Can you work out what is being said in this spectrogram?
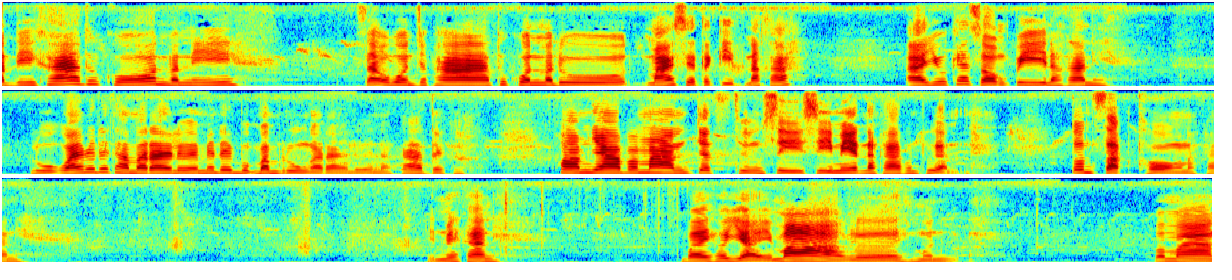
ัสดีค่ะทุกคนวันนี้สาวอุบลจะพาทุกคนมาดูไม้เศรษฐกิจนะคะ อายุแค่สองปีนะคะนี่ปลูกไว้ไม่ได้ทำอะไรเลย ไม่ได้บำรุงอะไรเลยนะคะ แต่ความยาวประมาณจะถึงสี่สี่เมตรนะคะเพื่อนๆต้นสักทองนะคะนี่เห็นไหมคะนี่ใบเขาใหญ่มากเลยเหมือนประมาณ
